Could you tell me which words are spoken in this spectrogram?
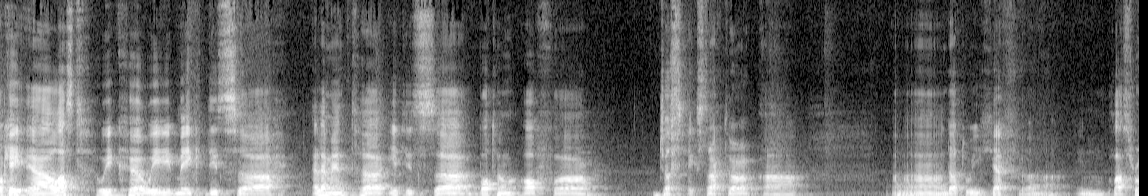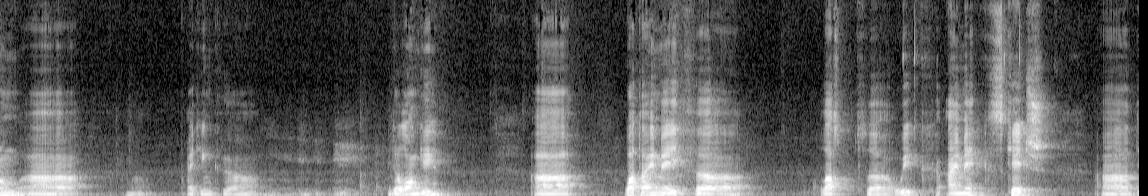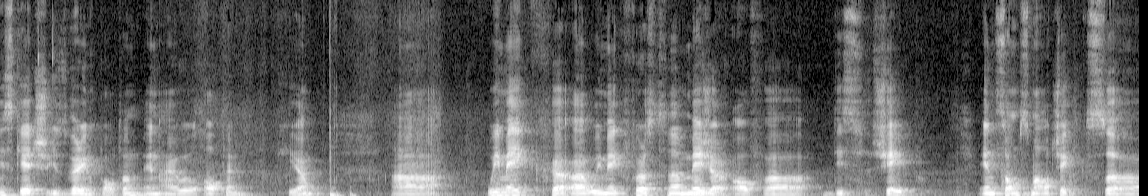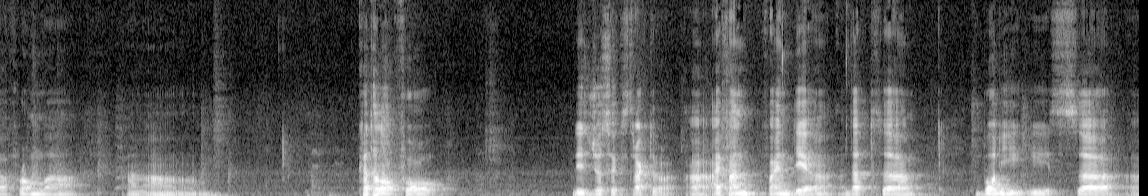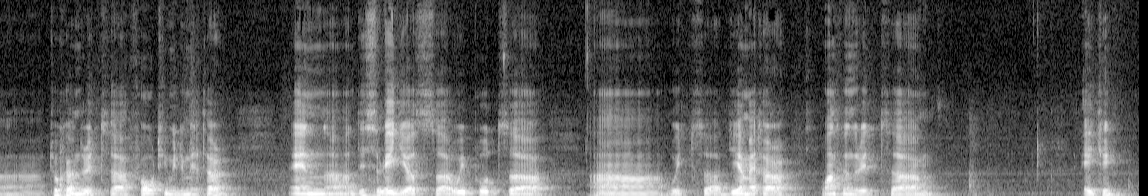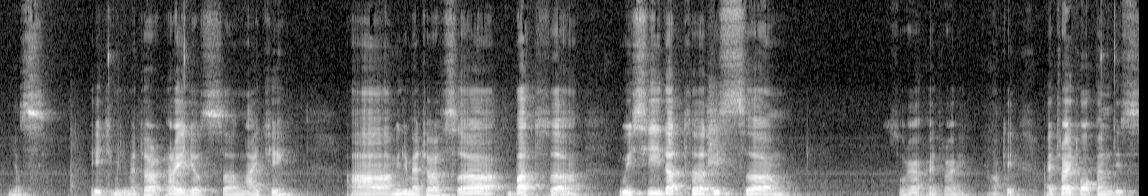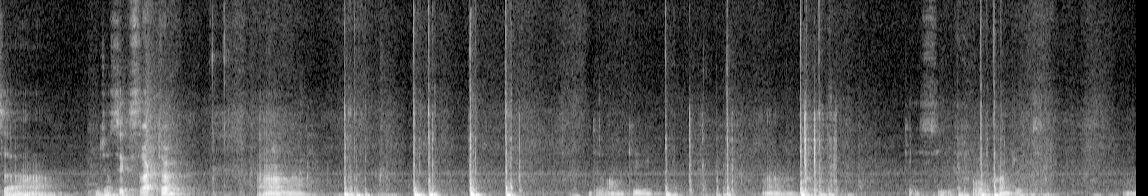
Okay, uh, last week uh, we make this uh, element. Uh, it is uh, bottom of uh, juice extractor that we have in classroom. I think DeLonghi. what I made last week, I make sketch uh, this sketch is very important and I will open here. Uh, we make uh, uh we make first measure of uh, this shape and some small checks uh, from catalog for this juice extractor. I find find there that body is 240 uh, millimeter. And uh, this radius uh, we put uh, uh with uh, diameter 180 um, yes 80 millimeter radius 90 millimeters but we see that this um, sorry I try okay I try to open this juice extractor. Uh, DeLonghi uh, KC400.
